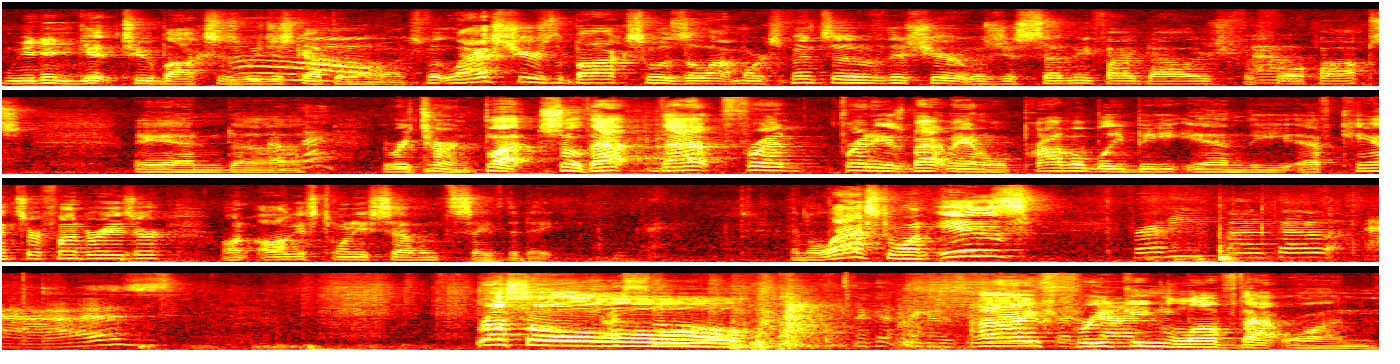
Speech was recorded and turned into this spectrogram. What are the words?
We didn't get two boxes. We just got the one box. But last year's the box was a lot more expensive. This year it was just seventy five dollars for Oh. four pops, and uh, Okay. the return. But so that that Fred Freddy as Batman will probably be in the F Cancer fundraiser on August twenty seventh. Save the date. Okay. And the last one is Freddy Funko as Russell. Russell. I couldn't think of his name. I freaking love that one.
